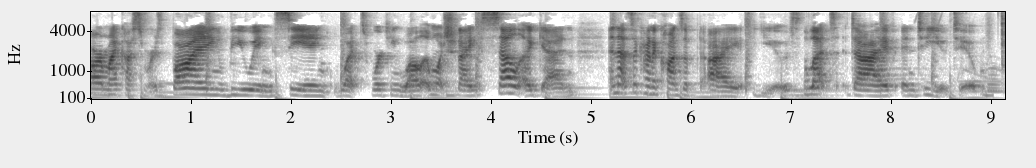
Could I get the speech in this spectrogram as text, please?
are my customers buying, viewing, seeing, what's working well, and what should I sell again? And that's the kind of concept I use. Let's dive into YouTube.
